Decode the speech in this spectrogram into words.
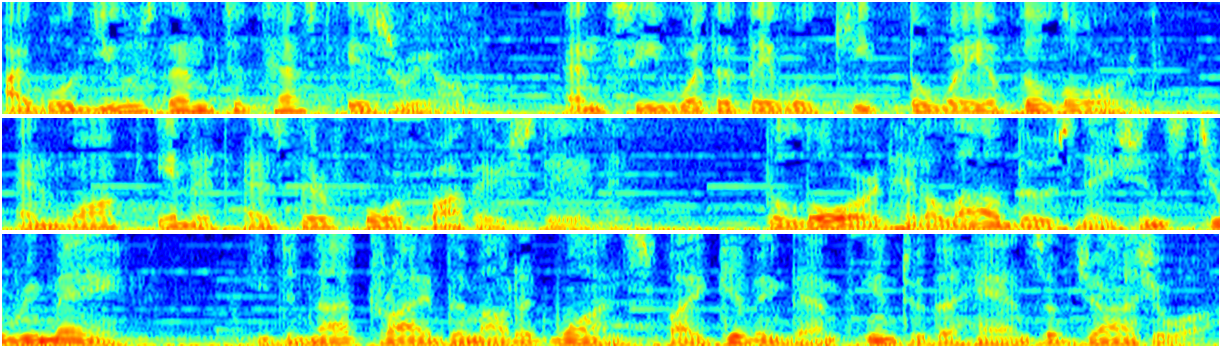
I will use them to test Israel, and see whether they will keep the way of the Lord, and walk in it as their forefathers did. The Lord had allowed those nations to remain, he did not drive them out at once by giving them into the hands of Joshua.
